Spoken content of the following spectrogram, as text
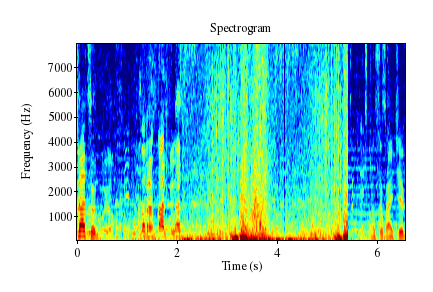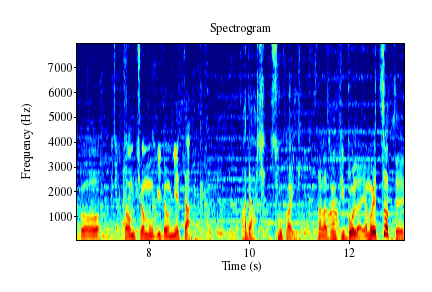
szacun. Dobra, starczy. No słuchajcie, bo Tomcio mówi do mnie tak. Adaś, słuchaj, znalazłem fibulę. Ja mówię, co ty?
